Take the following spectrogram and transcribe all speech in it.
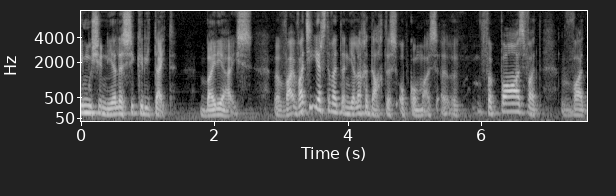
emosionele sekuriteit by die huis? Wat wat is die eerste wat in julle gedagtes opkom as uh, vir paas wat wat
